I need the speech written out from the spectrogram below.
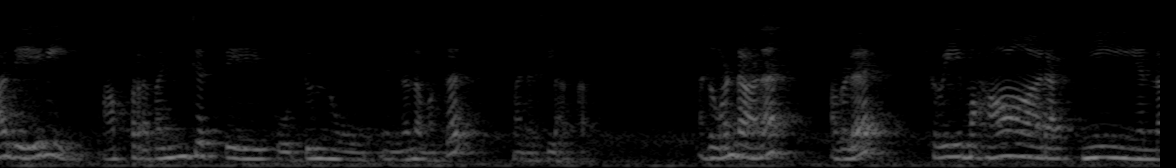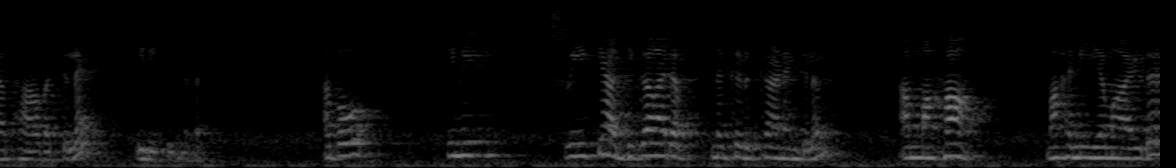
ആ ദേവി ആ പ്രപഞ്ചത്തെ പോറ്റുന്നു എന്ന് നമുക്ക് മനസ്സിലാക്കാം. അതുകൊണ്ടാണ് അവൾ ശ്രീ മഹാരാജ്ഞി എന്ന ഭാവത്തിൽ ഇരിക്കുന്നത്. അപ്പോൾ ഇനി ശ്രീക്ക് അധികാരം എന്നൊക്കെ എടുക്കുകയാണെങ്കിലും ആ മഹാ മഹനീയമായത്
